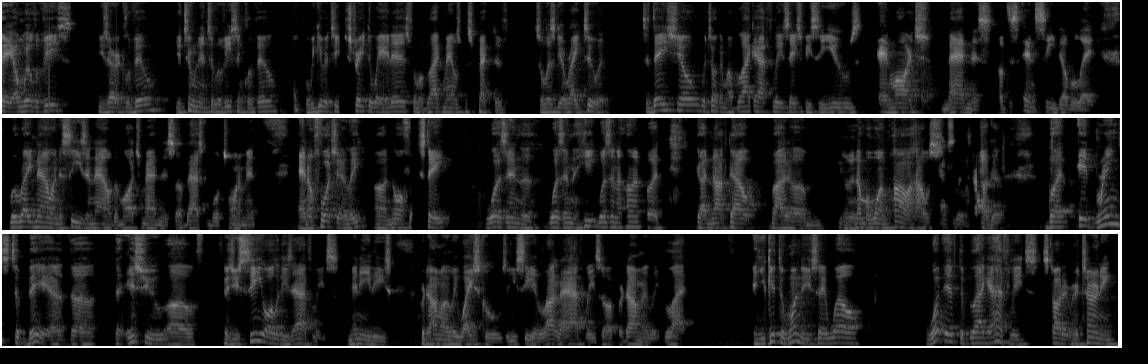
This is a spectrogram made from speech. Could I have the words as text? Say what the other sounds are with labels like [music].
Hey, I'm Will Levis. He's Eric Claville. You're tuned into Levis and Claville, where we give it to you straight the way it is from a black male's perspective. So let's get right to it. Today's show, we're talking about black athletes, HBCUs, and March Madness of this NCAA. We're right now in the season now, the March Madness uh, basketball tournament, and unfortunately, uh, Norfolk State was in the was in the heat, was in the hunt, but got knocked out by um, you know the number one powerhouse, Absolutely. But it brings to bear the the issue of as you see all of these athletes, many of these predominantly white schools, and you see a lot of the athletes are predominantly black, and you get to wonder. You say, well, what if the black athletes started returning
